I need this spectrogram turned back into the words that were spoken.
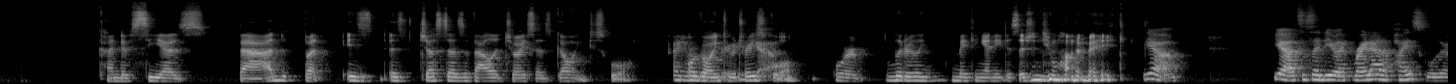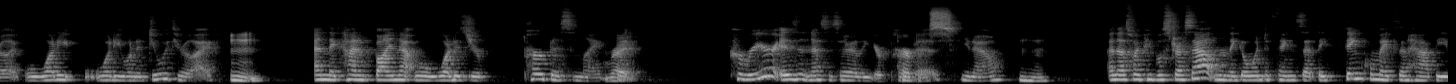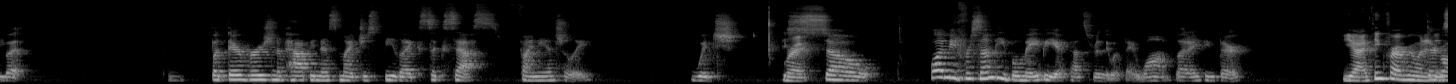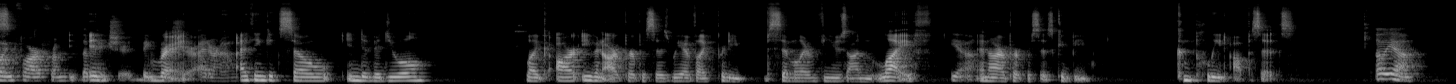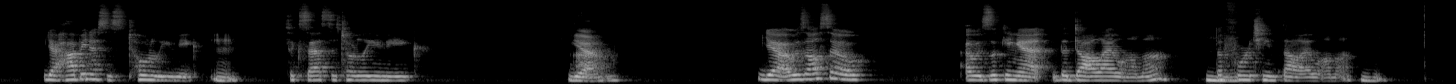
kind of see as bad, but is is just as a valid choice as going to school I or going to a trade Yeah. school or literally making any decision you want to make. Yeah, yeah. It's this idea like right out of high school, they're like, well, what do you what do you want to do with your life? Mm, And they kind of bind that. Well, what is your purpose in life? Right. But career isn't necessarily your purpose. Purpose. You know. mhm. and that's why people stress out and then they go into things that they think will make them happy but but their version of happiness might just be like success financially which is Right. so well i mean for some people maybe if that's really what they want but i think they're Yeah, I think for everyone they're is going far from the it- picture the big right. picture i don't know I think it's so individual. Like our even our purposes, we have like pretty similar views on life, yeah and our purposes could be complete opposites. oh yeah yeah happiness is totally unique Mm. success is totally unique Yeah. Um, yeah, I was also I was looking at the Dalai Lama, the Mhm. 14th Dalai Lama. Mhm.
